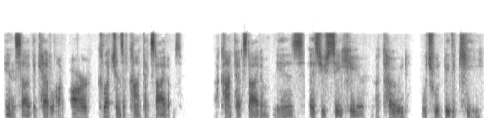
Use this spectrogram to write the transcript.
inside the catalog are collections of context items. A context item is, as you see here, a code which would be the key,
